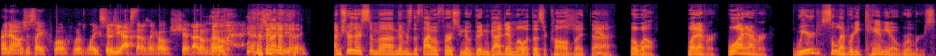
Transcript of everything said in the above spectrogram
I know. I was just like, well, well, like as soon as you asked that, I was like, oh shit, I don't know anything. I'm sure there's some uh, members of the 501st who know good and goddamn well what those are called, but uh, Yeah. oh well, whatever, whatever. Weird celebrity cameo rumors.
